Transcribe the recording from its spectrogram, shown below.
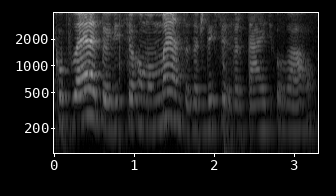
куплету, від цього моменту. Завжди всі звертають увагу.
